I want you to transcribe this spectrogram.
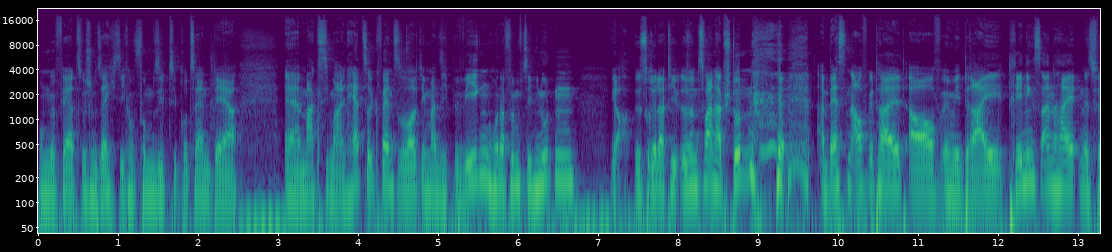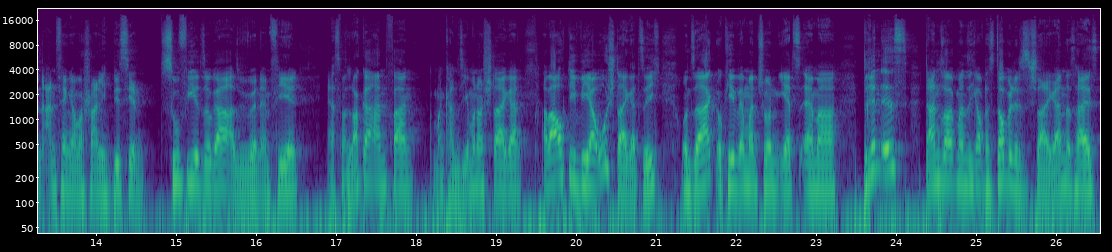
Ungefähr zwischen 60 und 75 Prozent der äh, maximalen Herzfrequenz so sollte man sich bewegen. 150 Minuten ja, ist relativ, sind zweieinhalb Stunden. Am besten aufgeteilt auf irgendwie drei Trainingseinheiten. Ist für einen Anfänger wahrscheinlich ein bisschen zu viel sogar. Also wir würden empfehlen, erstmal locker anfangen, man kann sich immer noch steigern, aber auch die WHO steigert sich und sagt, okay, wenn man schon jetzt einmal drin ist, dann sollte man sich auf das Doppelte steigern. Das heißt,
